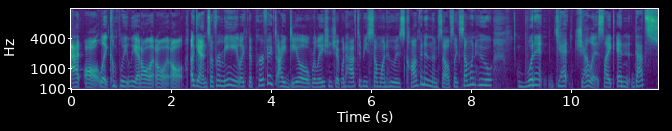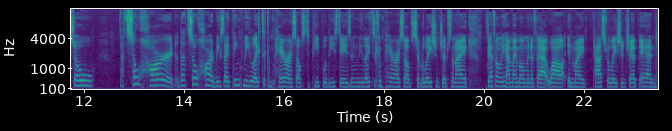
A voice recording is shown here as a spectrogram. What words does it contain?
at all, like completely at all, at all, at all. Again, so for me, like the perfect ideal relationship would have to be someone who is confident in themselves, like someone who wouldn't get jealous. Like, and that's so that's so hard. That's so hard because I think we like to compare ourselves to people these days and we like to compare ourselves to relationships. And I definitely had my moment of that while in my past relationship. And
